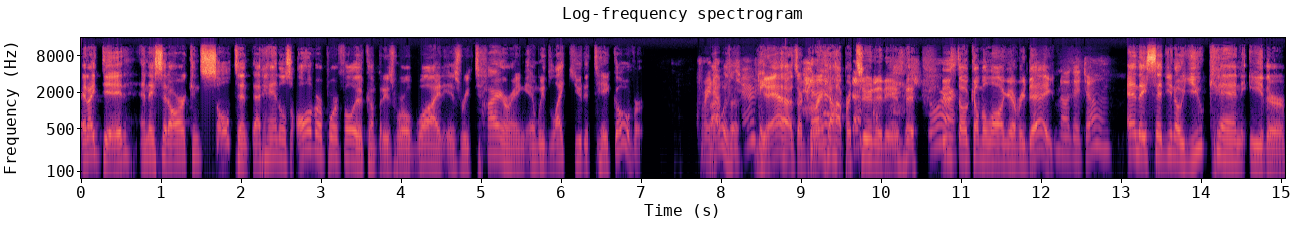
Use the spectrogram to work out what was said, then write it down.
And I did. And they said, Our consultant that handles all of our portfolio companies worldwide is retiring, and we'd like you to take over. Great that opportunity. Was a, yeah, it's a great opportunity. sure. These don't come along every day. No, they don't. And they said, you know, you can either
